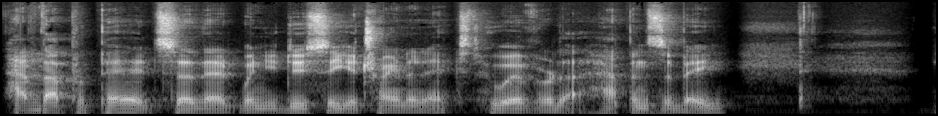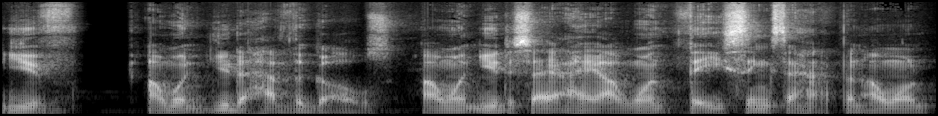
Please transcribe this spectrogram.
have that prepared so that when you do see your trainer next, whoever that happens to be, you've I want you to have the goals. I want you to say, "Hey, I want these things to happen. I want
